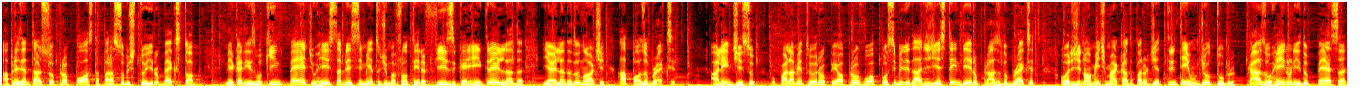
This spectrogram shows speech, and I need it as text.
apresentar sua proposta para substituir o backstop, mecanismo que impede o reestabelecimento de uma fronteira física entre a Irlanda e a Irlanda do Norte após o Brexit. Além disso, o Parlamento Europeu aprovou a possibilidade de estender o prazo do Brexit originalmente marcado para o dia 31 de outubro, caso o Reino Unido peça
